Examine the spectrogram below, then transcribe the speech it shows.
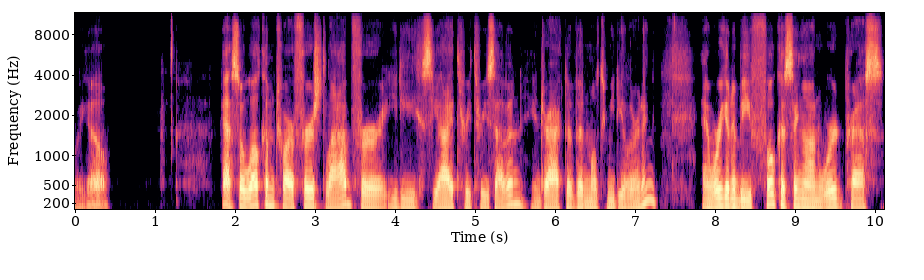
we go. Yeah, so welcome to our first lab for EDCI 337, Interactive and Multimedia Learning. And we're going to be focusing on WordPress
